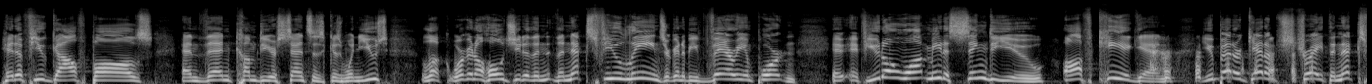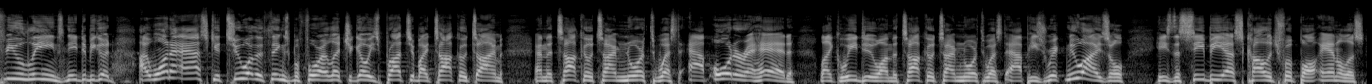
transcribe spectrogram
hit a few golf balls, and then come to your senses. Because when you look, we're going to hold you to the the next few leans are going to be very important. If, if you don't want me to sing to you off key again, you better get them straight. The next few leans need to be good. I want to ask you two other things before I let you go. He's brought to you by Taco Time and the Taco Time Northwest app. Order ahead like we do on the Taco Time Northwest app. He's Rick Neuheisel. He's the CBS college football analyst.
